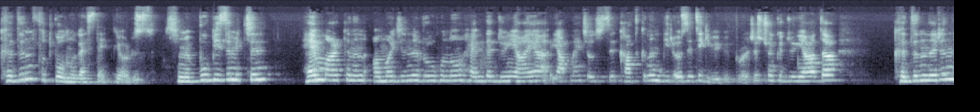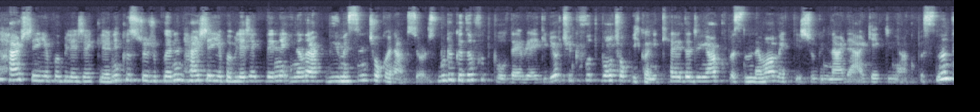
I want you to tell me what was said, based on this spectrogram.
kadın futbolunu destekliyoruz. Şimdi bu bizim için hem markanın amacını, ruhunu hem de dünyaya yapmaya çalıştığı katkının bir özeti gibi bir proje. Çünkü dünyada kadınların her şeyi yapabileceklerini, kız çocuklarının her şeyi yapabileceklerine inanarak büyümesini çok önemsiyoruz. Burada kadın futbol devreye giriyor. Çünkü futbol çok ikonik. Hele de Dünya Kupası'nın devam ettiği şu günlerde erkek Dünya Kupası'nın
